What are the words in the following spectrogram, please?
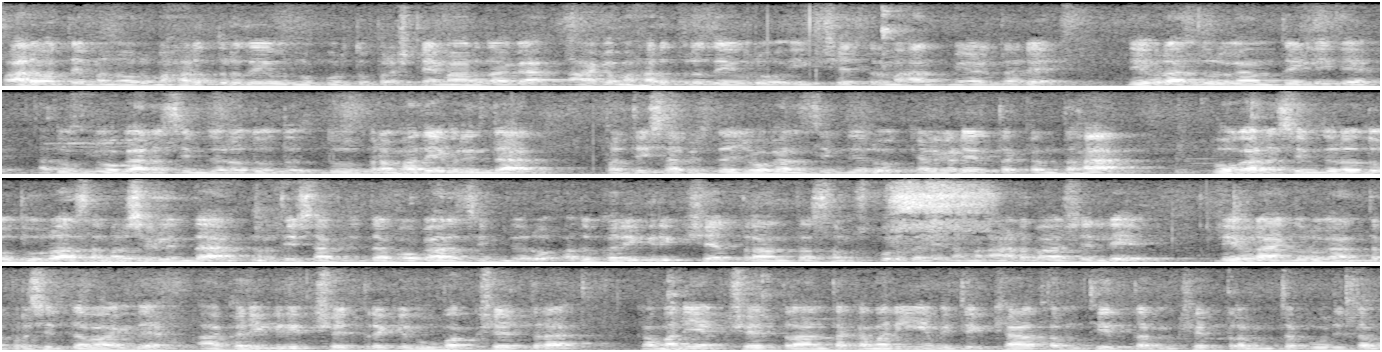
ಪಾರ್ವತೇಮ್ಮನವರು ಮಹಾರುದ್ರ ದೇವರನ್ನು ಕುರಿತು ಪ್ರಶ್ನೆ ಮಾಡಿದಾಗ, ಆಗ ಮಹಾರುದ್ರ ದೇವರು ಈ ಕ್ಷೇತ್ರ ಮಹಾತ್ಮೆ ಹೇಳ್ತಾರೆ ದೇವರಾನ್ ದುರ್ಗ ಅಂತ ಇಲ್ಲಿದೆ ಅದು ಯೋಗ ನರಸಿಂಹದೇವರು, ಅದು ಬ್ರಹ್ಮದೇವರಿಂದ ಪ್ರತಿಷ್ಠಾಪಿಸಿದ ಯೋಗ ನರಸಿಂಹದೇವರು, ಕೆಳಗಡೆ ಇರತಕ್ಕಂತಹ ಭೋಗ ನರಸಿಂಹದೇವರು, ಅದು ದೂರ್ವಾಸ ಮಹರ್ಷಿಗಳಿಂದ ಪ್ರತಿಷ್ಠಾಪಿಸಿದ ಭೋಗ ನರಸಿಂಹದೇವರು, ಅದು ಕರಿಗಿರಿ ಕ್ಷೇತ್ರ ಅಂತ ಸಂಸ್ಕೃತದಲ್ಲಿ ನಮ್ಮ ನಾಡ ಭಾಷೆಯಲ್ಲಿ ದೇವರಾಯನ ದುರ್ಗ ಅಂತ ಪ್ರಸಿದ್ಧವಾಗಿದೆ. ಆ ಕರಿಗಿರಿ ಕ್ಷೇತ್ರಕ್ಕೆ ಉಪಕ್ಷೇತ್ರ ಕಮನೀಯ ಕ್ಷೇತ್ರ ಅಂತ ಕಮನೀಯ ಮಿತಿ ಖ್ಯಾತಂ ತೀರ್ಥಂ ಕ್ಷೇತ್ರಂ ಚ ಪೂಜಿತಂ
